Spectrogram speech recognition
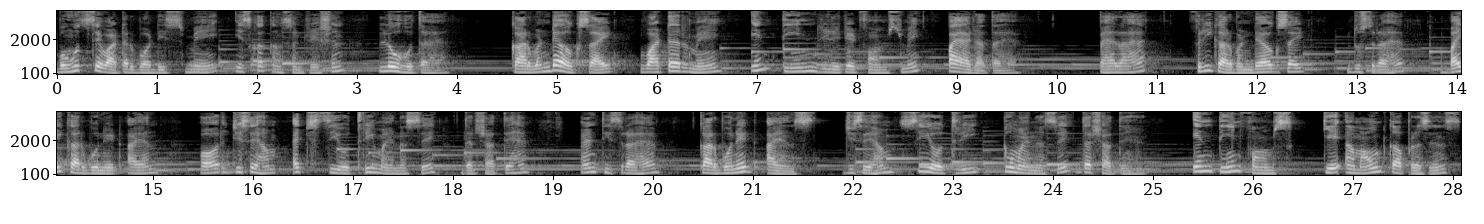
बहुत से वाटर बॉडीज में इसका कंसंट्रेशन लो होता है। कार्बन डाइऑक्साइड वाटर में इन तीन रिलेटेड फॉर्म्स में पाया जाता है। पहला है फ्री कार्बन डाइऑक्साइड दूसरा है बाइकार्बोनेट आयन और जिसे हम H C O three minus से दर्शाते हैं एंड तीसरा है कार्बोनेट आयंस जिसे हम C O three two minus से दर्शाते हैं। इन तीन फॉर्म्स के अमाउंट का प्रेजेंस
